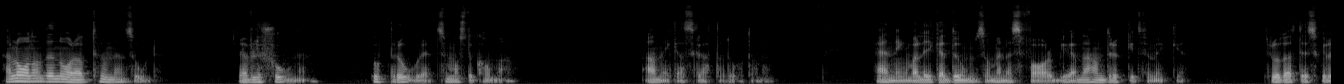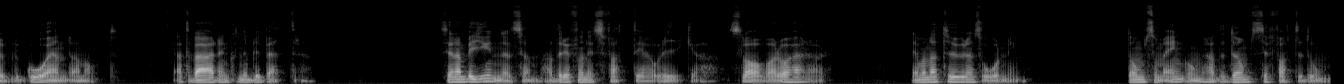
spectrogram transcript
Han lånade några av tummens ord. Revolutionen, upproret som måste komma. Annika skrattade åt honom. Henning var lika dum som hennes far blev när han druckit för mycket. Trodde att det skulle gå att ändra något. Att världen kunde bli bättre. Sedan begynnelsen hade det funnits fattiga och rika, slavar och herrar. Det var naturens ordning. De som en gång hade dömts till fattigdom,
